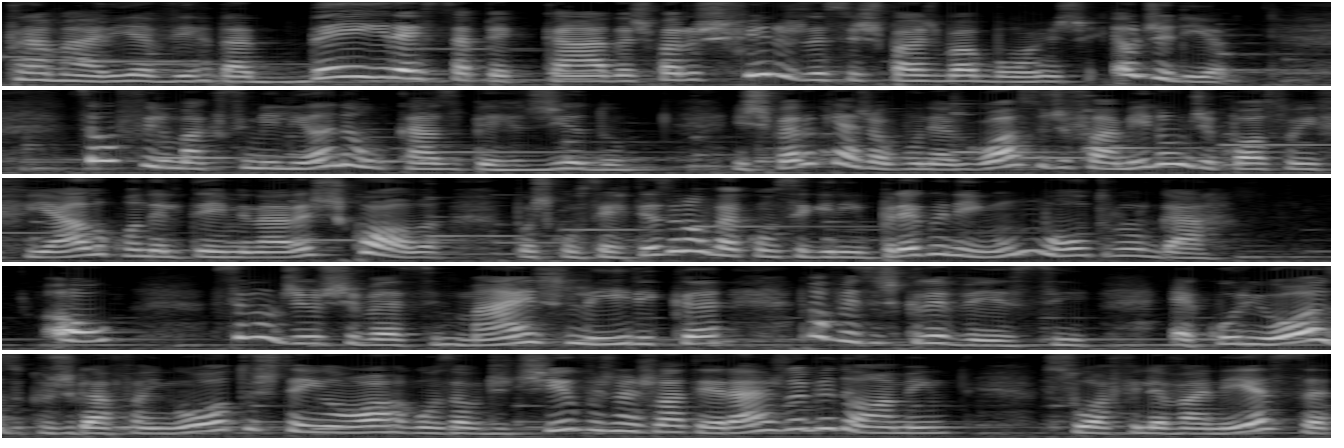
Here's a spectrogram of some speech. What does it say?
tramaria verdadeiras sapecadas para os filhos desses pais babões. Eu diria: seu filho Maximiliano é um caso perdido. Espero que haja algum negócio de família onde possam enfiá-lo quando ele terminar a escola, pois com certeza não vai conseguir emprego em nenhum outro lugar. Ou, se um dia eu estivesse mais lírica, talvez escrevesse: É curioso que os gafanhotos tenham órgãos auditivos nas laterais do abdômen. Sua filha Vanessa,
